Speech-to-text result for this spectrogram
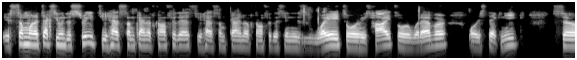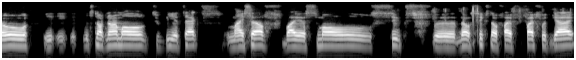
if someone attacks you in the street, he has some kind of confidence. He has some kind of confidence in his weight or his height or whatever or his technique. So it's not normal to be attacked myself by a small six uh, no six no five five foot guy.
